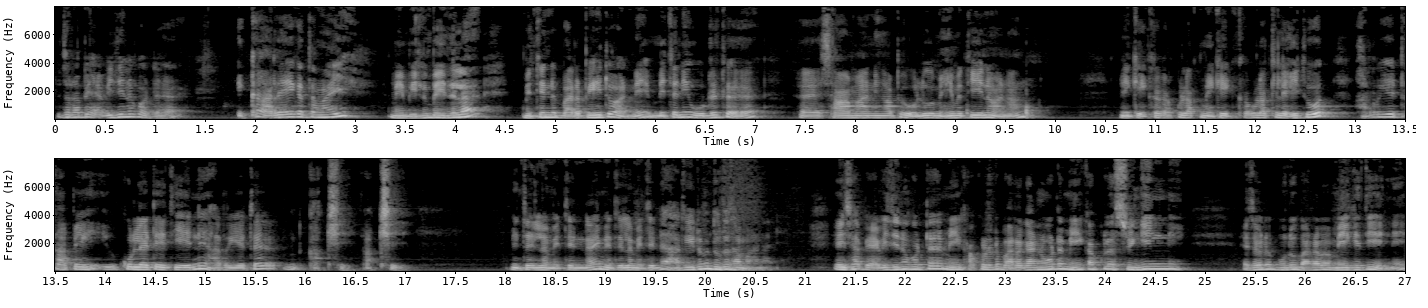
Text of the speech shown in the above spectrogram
ඒතර අපි ඇවිදිනකොට එක අරයක තමයි මේ විලුඹේ ඉඳලා මෙතෙන් බර පිහිටවන්නේ මෙතනින් උඩට සාමාන්‍යයෙන් අපි ඔළුව මෙහෙම තියනවා නම් මේක එක කකුලක් මේක එක කකුලක් කියලා හිතුවොත් හරියට අපේ කුල්ලටේ තියෙන්නේ හරියට කක්ෂේ අක්ෂේ මෙතෙන්ලා මෙතෙන්යි මෙතෙන්ලා මෙතෙන්යි හරියටම දුර සමානයි ඒ නිසා අපි ඇවිදිනකොට මේ කකුලට බර ගන්නකොට මේ කකුල ස්විංගින් නේ එතකොට මුළු බරම මේකේ තියෙන්නේ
